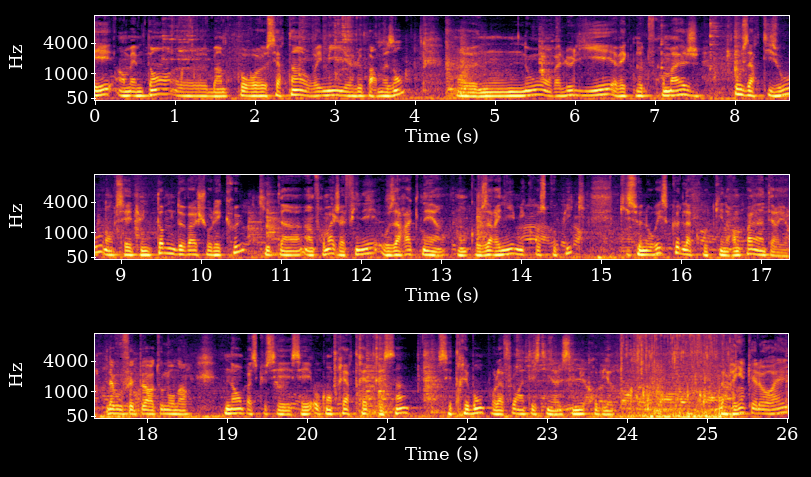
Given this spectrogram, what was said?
Et en même temps, euh, ben, pour euh, certains auraient mis le parmesan. Euh, nous, on va le lier avec notre fromage aux artisous. Donc c'est une tome de vache au lait cru, qui est un, un fromage affiné aux arachnéens, donc aux araignées microscopiques, qui se nourrissent que de la croûte, qui ne rentrent pas à l'intérieur. Là, vous faites peur à tout le monde. hein. Non, parce que c'est au contraire très très sain. C'est très bon pour la flore intestinale, c'est microbiote. Rien qu'à l'oreille,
